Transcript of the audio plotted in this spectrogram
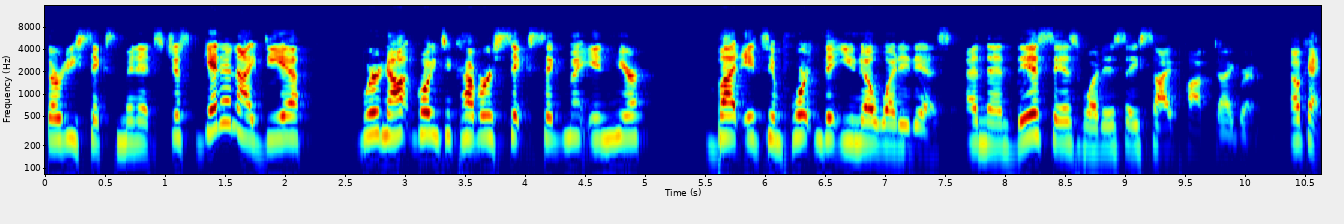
36 minutes. Just get an idea. We're not going to cover Six Sigma in here, but it's important that you know what it is. And then this is what is a SIPOC diagram. Okay.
